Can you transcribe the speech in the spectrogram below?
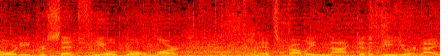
40% field goal mark, it's probably not going to be your night.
